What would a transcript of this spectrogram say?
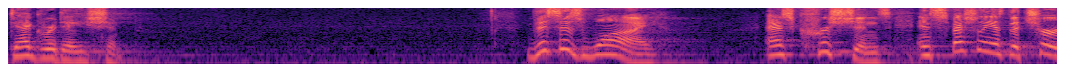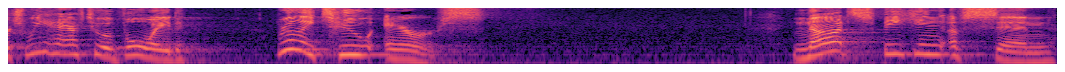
degradation. This is why, as Christians, and especially as the church, we have to avoid really two errors not speaking of sin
